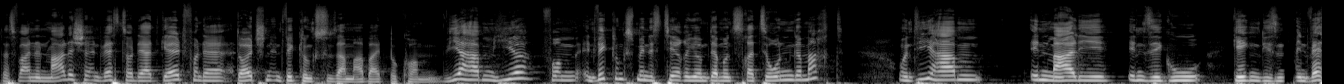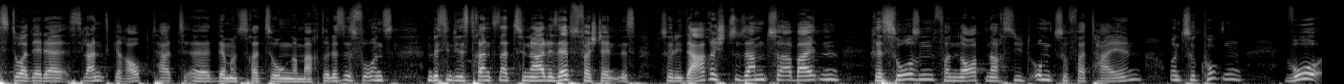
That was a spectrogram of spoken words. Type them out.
das war ein malischer Investor, der hat Geld von der deutschen Entwicklungszusammenarbeit bekommen. Wir haben hier vom Entwicklungsministerium Demonstrationen gemacht und die haben in Mali, in Segu gegen diesen Investor, der das Land geraubt hat, äh, Demonstrationen gemacht. Und das ist für uns ein bisschen dieses transnationale Selbstverständnis, solidarisch zusammenzuarbeiten, Ressourcen von Nord nach Süd umzuverteilen und zu gucken, wo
